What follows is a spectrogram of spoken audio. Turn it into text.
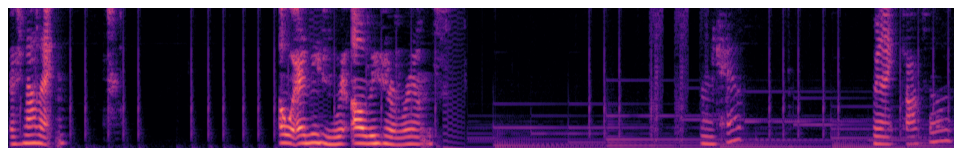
There's nothing. Oh, where are these? Oh, these are rooms. Okay. Can we like talk to them?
